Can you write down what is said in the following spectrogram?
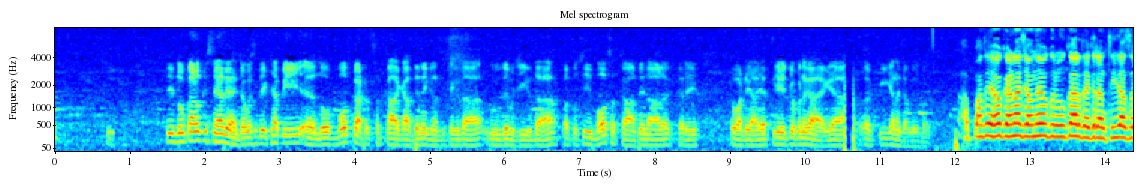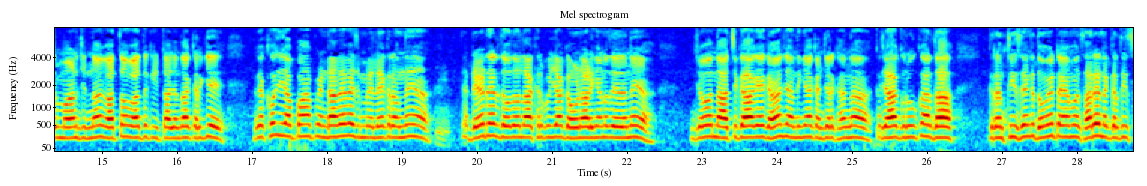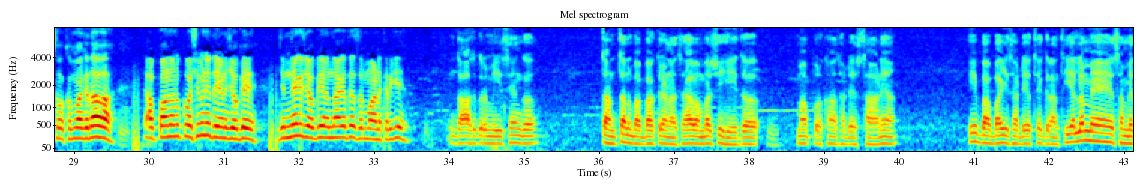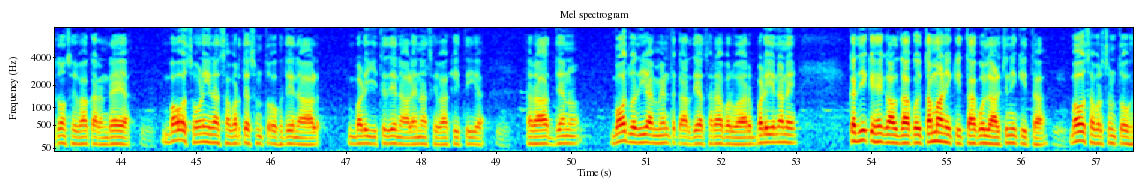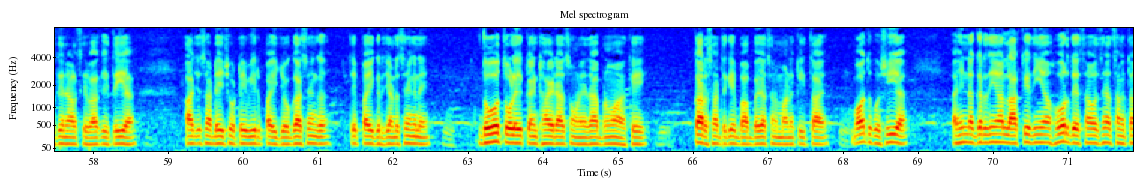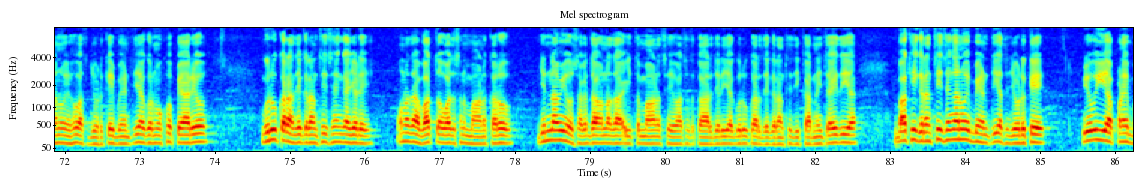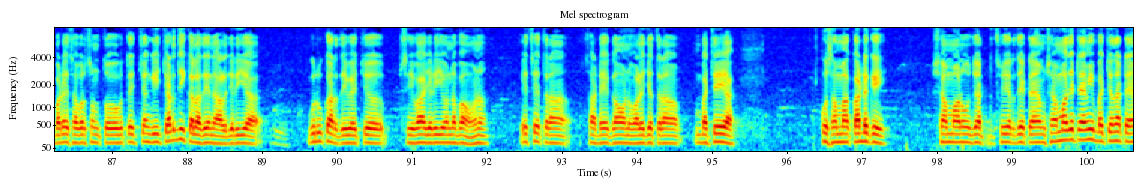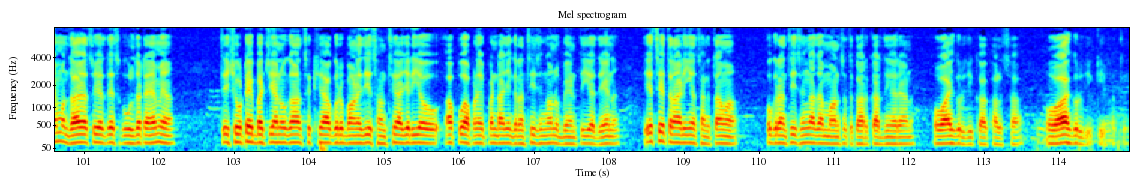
ਤੇ ਲੋਕਾਂ ਨੂੰ ਕਿਸ ਤਰ੍ਹਾਂ ਦੇਣਾ ਚਾਹੋਗੇ? ਅਸੀਂ ਦੇਖਿਆ ਵੀ ਲੋਕ ਬਹੁਤ ਘੱਟ ਸਤਿਕਾਰ ਕਰਦੇ ਨੇ ਗ੍ਰੰਥੀ ਸਿੰਘ ਦਾ ਗੁਰੂ ਦੇ ਵਜੀਰ ਦਾ ਪਰ ਤੁਸੀਂ ਬਹੁਤ ਸਤਿਕਾਰ ਦੇ ਨਾਲ ਘਰੇ ਤੁਹਾਡੇ ਆਇਆ ਤੇਜ ਚੁੱਕ ਲਗਾਇਆ ਗਿਆ ਕੀ ਕਹਿਣਾ ਚਾਹੋਗੇ ਇਸ ਬਾਰੇ? ਆਪਾਂ ਤੇ ਇਹੋ ਕਹਿਣਾ ਚਾਹੁੰਦੇ ਹਾਂ ਗੁਰੂ ਘਰ ਦੇ ਗ੍ਰੰਥੀ ਦਾ ਸਨਮਾਨ ਜਿੰਨਾ ਵੀ ਵੱਧ ਤੋਂ ਵੱਧ ਕੀਤਾ ਜਾਂਦਾ ਕਰੀਏ। ਵੇਖੋ ਜੀ ਆਪਾਂ ਪਿੰਡਾਂ ਦੇ ਵਿੱਚ ਮੇਲੇ ਕਰਾਉਂਦੇ ਆ ਤੇ ਡੇਢ ਡੇਢ 2-2 ਲੱਖ ਰੁਪਈਆ ਗਾਉਣ ਵਾਲੀਆਂ ਨੂੰ ਦੇ ਦਿੰਦੇ ਆ ਜੋ ਨੱਚ ਗਾ ਕੇ ਗਾਂ ਜਾਂਦੀਆਂ ਕੰਜਰਖਾਨਾ ਕਜਾ ਗੁਰੂ ਘਰ ਦਾ ਗ੍ਰੰਥੀ ਸਿੰਘ ਦੋਵੇਂ ਟਾਈਮ ਸਾਰੇ ਨਗਰ ਦੀ ਸੁੱਖ ਮੰਗਦਾ ਵਾ। ਤੇ ਆਪਾਂ ਉਹਨਾਂ ਨੂੰ ਕੁਝ ਵੀ ਨਹੀਂ ਦੇਣ ਜੋਗੇ। ਜਿੰਨੇ ਕੁ ਜੋਗੇ, ਉਹਨਾਂ ਕੁ ਸਨਮਾਨ ਕਰੀਏ। ਦਾਸ ਗੁਰਮੀਤ ਸਿੰਘ, ਧੰਨ ਧੰਨ ਬਾਬਾ ਕਲਿਆਣਾ ਸਾਹਿਬ, ਅੰਮ੍ਰਿਤ ਸ਼ਹੀਦ ਮਹਾਂਪੁਰਖਾਂ ਸਾਡੇ ਸਥਾਨ ਆ। ਇਹ ਬਾਬਾ ਜੀ ਸਾਡੇ ਉੱਥੇ ਗ੍ਰੰਥੀ ਆ, ਲੰਮੇ ਸਮੇਂ ਤੋਂ ਸੇਵਾ ਕਰਨ ਰਹੇ ਆ। ਬਹੁਤ ਸੋਹਣੀ ਇਹਨਾਂ ਸਬਰ ਤੇ ਸੰਤੋਖ ਦੇ ਨਾਲ, ਬੜੀ ਇੱਜ਼ਤ ਦੇ ਨਾਲ ਇਹਨਾਂ ਸੇਵਾ ਕੀਤੀ ਆ। ਰਾਤ ਦਿਨ ਬਹੁਤ ਵਧੀਆ ਮਿਹਨਤ ਕਰਦੇ ਆ ਸਾਰਾ ਪਰਿਵਾਰ। ਬੜੀ ਇਹਨਾਂ ਨੇ ਕਦੀ ਕਿਸੇ ਗੱਲ ਦਾ ਕੋਈ ਤਮਾ ਨਹੀਂ ਕੀਤਾ, ਕੋਈ ਲਾਲਚ ਨਹੀਂ ਕੀਤਾ। ਬਹੁਤ ਸਬਰ ਸੰਤੋਖ ਦੇ ਨਾਲ ਸੇਵਾ ਕੀਤੀ ਆ। ਅੱਜ ਸਾਡੇ ਛੋਟੇ ਵੀਰ ਭਾਈ ਜੋਗਾ ਸਿੰਘ ਤੇ ਭਾਈ ਗੁਰਜੰਡ ਸਿੰਘ ਨੇ ਦੋ ਤੋਲੇ ਕੈਂਠਾ ਜਿਹੜਾ ਸੋਨੇ ਦਾ ਬਣਵਾ ਕੇ ਘਰ ਸੱਜ ਕੇ ਬਾਬੇ ਦਾ ਸਨਮਾਨ ਕੀਤਾ ਹੈ। ਬਹੁਤ ਖੁਸ਼ੀ ਆ। ਅਸੀਂ ਨਗਰ ਦੀਆਂ, ਇਲਾਕੇ ਦੀਆਂ, ਹੋਰ ਦੇਸਾਂ ਵਸਿਆਂ ਸੰਗਤਾਂ ਨੂੰ ਇਹੋ ਹੱਥ ਜੋੜ ਕੇ ਬੇਨਤੀ ਆ, ਗੁਰਮੁਖੋ ਪਿਆਰਿਓ, ਗੁਰੂ ਘਰਾਂ ਦੇ ਗ੍ਰੰਥੀ ਸਿੰਘ ਆ ਜਿਹੜੇ, ਉਹਨਾਂ ਦਾ ਵੱਧ ਤੋਂ ਵੱਧ ਸਨਮਾਨ ਕਰੋ। ਜਿੰਨਾ ਵੀ ਹੋ ਸਕਦਾ, ਉਹਨਾਂ ਦਾ ਇਤਮਾਨ, ਸੇਵਾ, ਸਤਿਕਾਰ ਜਿਹੜੀ ਆ ਗੁਰੂ ਘਰ ਦੇ ਗ੍ਰੰਥੀ ਦੀ ਕਰਨੀ ਚਾਹੀਦੀ ਆ। ਬਾਕੀ ਗ੍ਰੰਥੀ ਸਿੰਘਾਂ ਨੂੰ ਇਹ ਬੇਨਤੀ ਹੱਥ ਜੋੜ ਕੇ ਵੀ ਉਹ ਵੀ ਆਪਣੇ ਬੜੇ ਸਬਰ ਸੰਤੋਖ ਤੇ ਚੰਗੀ ਚੜ੍ਹਦੀ ਕਲਾ ਦੇ ਨਾਲ ਜਿਹੜੀ ਆ ਗੁਰੂ ਘਰ ਦੇ ਵਿੱਚ ਸੇਵਾ ਜਿਹੜੀ ਉਹ ਨਿਭਾਉਣ, ਇਸੇ ਤਰ੍ਹਾਂ ਸਾਡੇ ਗਾਉਣ ਵਾਲੇ ਜਿਸ ਤਰ੍ਹਾਂ ਬੱਚੇ ਆ ਕੋ ਸਮਾਂ ਕੱਢ ਕੇ ਸ਼ਾਮਾਂ ਨੂੰ ਜਾਂ ਸਵੇਰ ਦੇ ਟਾਈਮ ਸ਼ਾਮਾਂ ਦੇ ਟਾਈਮ ਹੀ ਬੱਚਿਆਂ ਦਾ ਟਾਈਮ ਹੁੰਦਾ ਆ, ਸਵੇਰ ਦੇ ਸਕੂਲ ਦਾ ਟਾਈਮ ਆ। ਤੇ ਛੋਟੇ ਬੱਚਿਆਂ ਨੂੰ ਗਾਂ ਸਿੱਖਿਆ, ਗੁਰਬਾਣੀ ਦੀ ਸੰਥਿਆ ਜਿਹੜੀ ਆ ਉਹ ਆਪੋ ਆਪਣੇ ਪਿੰਡਾਂ 'ਚ ਗ੍ਰੰਥੀ ਸਿੰਘਾਂ ਨੂੰ ਬੇਨਤੀ ਆ ਦੇਣ ਤੇ ਇਸੇ ਤਰ੍ਹਾਂ ਜਿਹੜੀਆਂ ਸੰਗਤਾਂ ਵਾ, ਉਹ ਗ੍ਰੰਥੀ ਸਿੰਘਾਂ ਦਾ ਮਾਣ ਸਤਿਕਾਰ ਕਰਦੀਆਂ ਰਹਿਣ। ਵਾਹਿਗੁਰੂ ਜੀ ਕਾ ਖਾਲਸਾ, ਵਾਹਿਗੁਰੂ ਜੀ ਕੀ ਫਤਿਹ।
